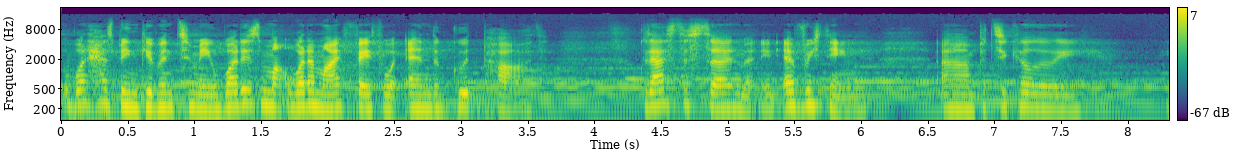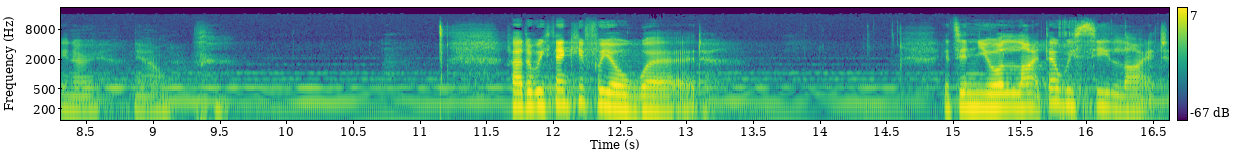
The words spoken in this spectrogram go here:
what has been given to me, what is my, what am I faithful and the good path. That's discernment in everything, um, particularly, you know, now. Father, we thank you for your word. It's in your light that we see light.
